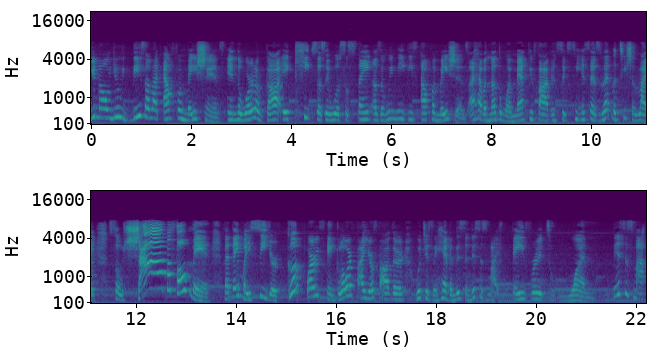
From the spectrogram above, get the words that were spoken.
you know you these are like affirmations in the word of god. It keeps us and will sustain us and we need these affirmations. I have another one matthew 5 and 16 it says let latisha light so shine before men that they may see your good works and glorify your father which is in heaven. Listen this is my favorite one. This is my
